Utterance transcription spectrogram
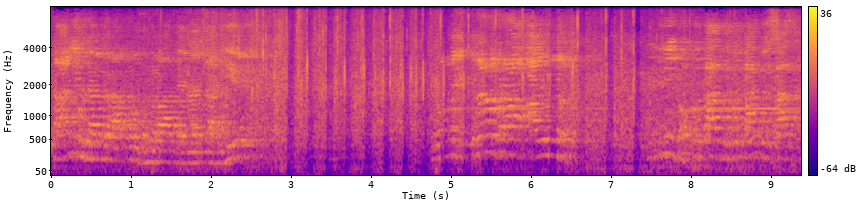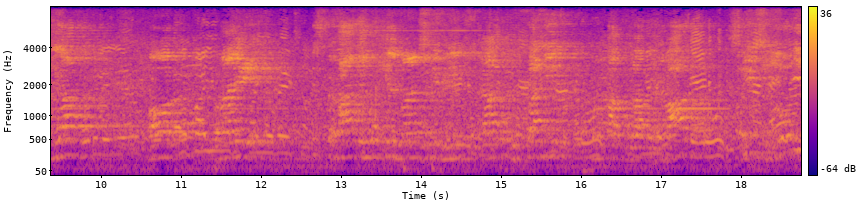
ताली बजाकर आपको धन्यवाद देना चाहिए। उन्होंने इतना बड़ा आयोजन इतनी भव्यता भव्यता के साथ किया। और हमारे इस प्रकार के मुख्य मंच श्री लिए उनका पूरा परिवार श्री सहयोगी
